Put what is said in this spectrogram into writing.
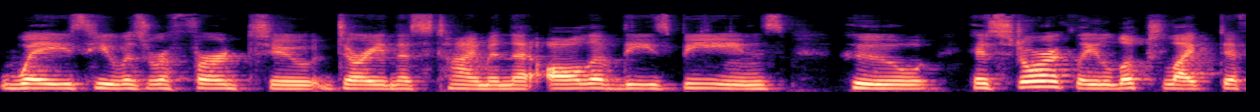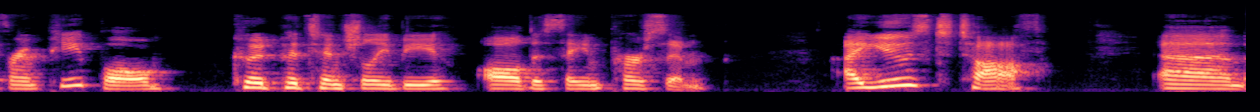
ways he was referred to during this time and that all of these beings who historically looked like different people could potentially be all the same person. I used Thoth um,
